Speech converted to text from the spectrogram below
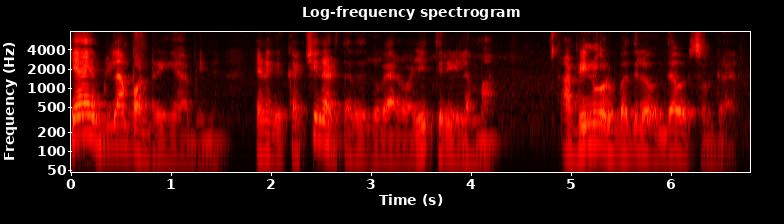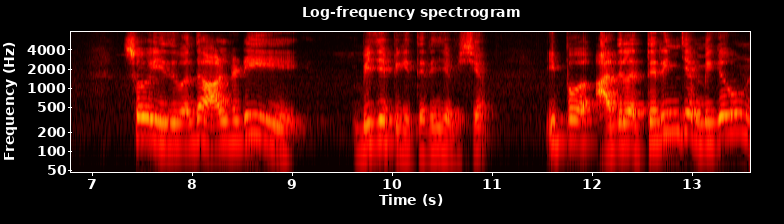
ஏன் இப்படிலாம் பண்ணுறீங்க அப்படின்னு. எனக்கு கட்சி நடத்துறதுக்கு வேறு வழி தெரியலம்மா அப்படின்னு ஒரு பதிலை வந்து அவர் சொல்கிறார் ஸோ இது வந்து ஆல்ரெடி பிஜேபிக்கு தெரிஞ்ச விஷயம். இப்போது அதில் தெரிஞ்ச மிகவும்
